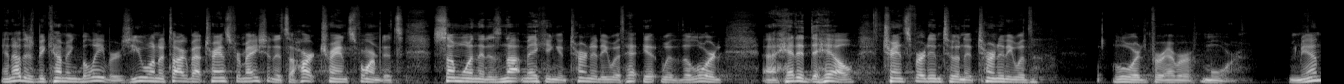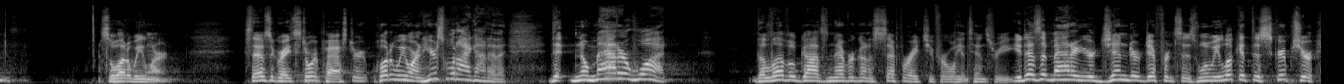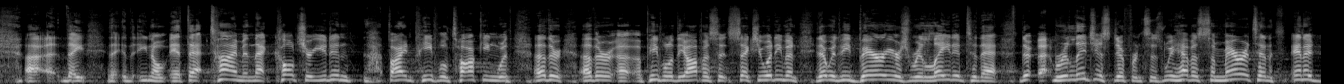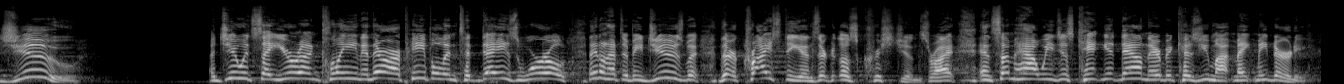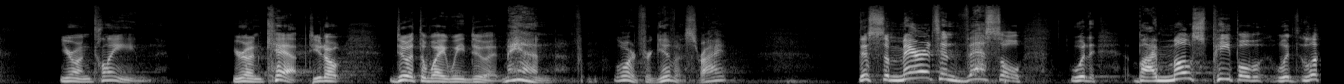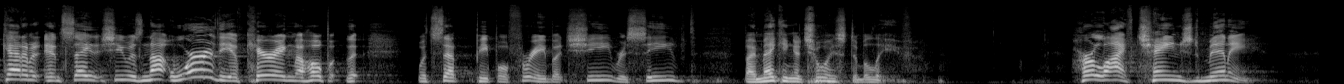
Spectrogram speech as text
and others becoming believers. You want to talk about transformation? It's a heart transformed. It's someone that is not making eternity with, with the Lord uh, headed to hell, transferred into an eternity with the Lord forevermore. Amen? So, what do we learn? So that was a great story, Pastor. What do we learn? Here's what I got out of it that no matter what, the love of God's never going to separate you for what He intends for you. It doesn't matter your gender differences. When we look at this scripture, uh, they, they, you know, at that time in that culture, you didn't find people talking with other other uh, people of the opposite sex. You wouldn't even there would be barriers related to that. Uh, religious differences. We have a Samaritan and a Jew a Jew would say, You're unclean. And there are people in today's world, they don't have to be Jews, but they're Christians, they're those Christians, right? And somehow we just can't get down there because you might make me dirty. You're unclean. You're unkept. You don't do it the way we do it. Man, Lord, forgive us, right? This Samaritan vessel would, by most people, would look at him and say that she was not worthy of carrying the hope that would set people free, but she received by making a choice to believe. Her life changed many.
